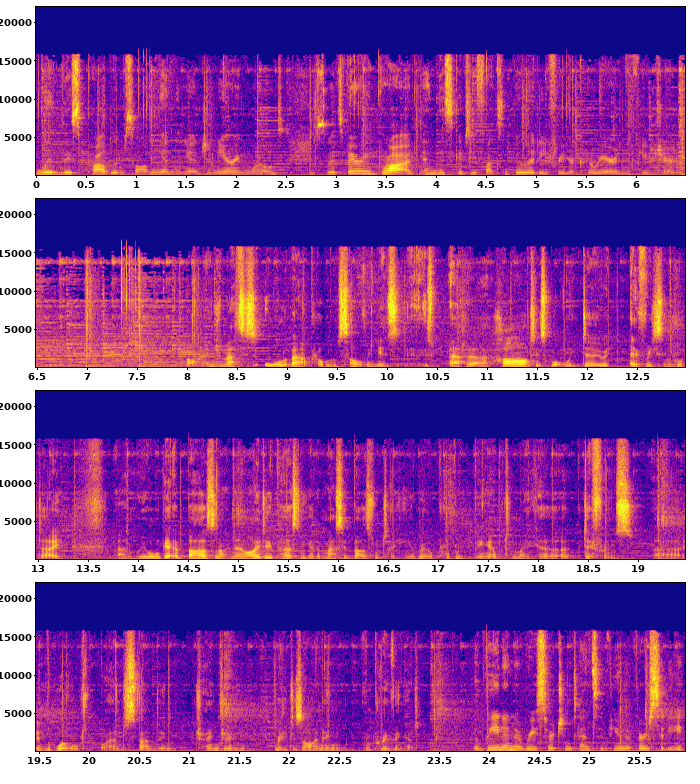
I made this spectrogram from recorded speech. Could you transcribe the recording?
with this problem solving in the engineering world. So it's very broad and this gives you flexibility for your career in the future. Oh, Maths is all about problem solving. It's, it's at our heart, it's what we do every single day. And we all get a buzz, and I know I do personally get a massive buzz from taking a real problem, and being able to make a, a difference uh, in the world by understanding, changing, redesigning, improving it. So being in a research-intensive university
